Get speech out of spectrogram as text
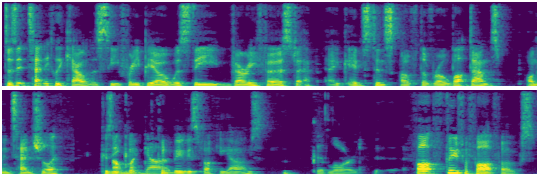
Does it technically count that C3PO was the very first uh, instance of the robot dance unintentionally? Because he Oh couldn't, couldn't move his fucking arms? Good lord. Thought, food for thought, folks.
